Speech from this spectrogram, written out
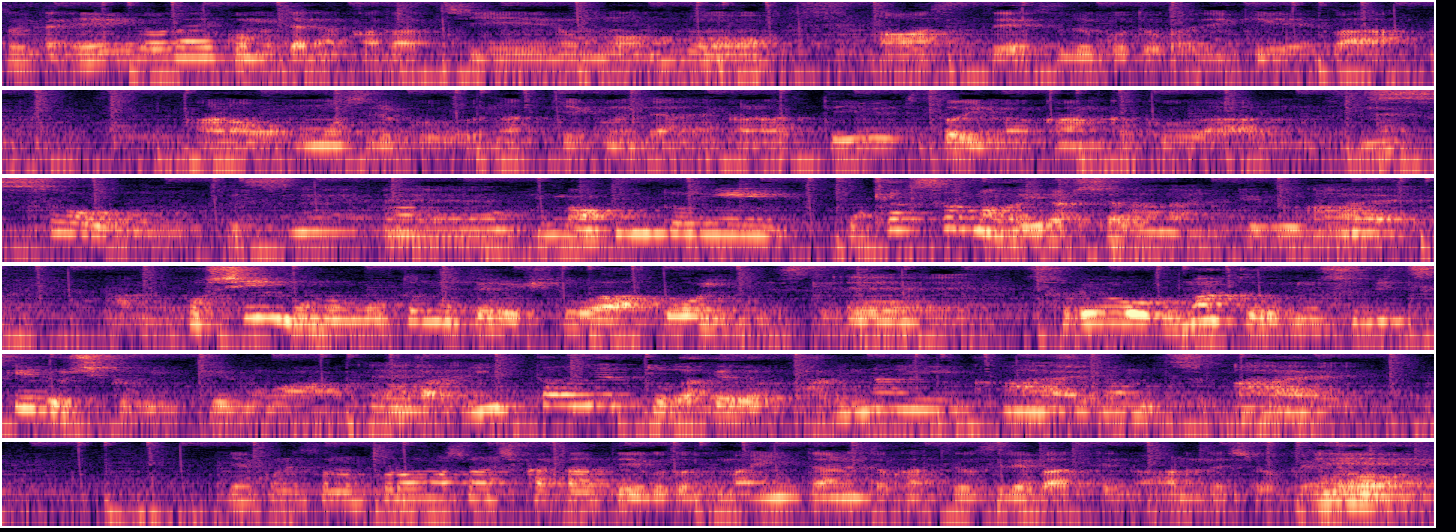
そういった営業代行みたいな形のものも合わせてすることができればあの面白くなっていくんじゃないかなっていうちょっと今感覚があるんですね。そうですね、あのえ今本当にお客様がいらっしゃらないっていうのも、はい。あの欲しいものを求めてる人は多いんですけど、えそれをうまく結びつける仕組みっていうのは、ええ。なんかインターネットだけでは足りない感じなんですよね。はい、逆にそのプロモーションの仕方っていうことで、まあ、インターネットを活用すればっていうのはあるんでしょうけど、え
